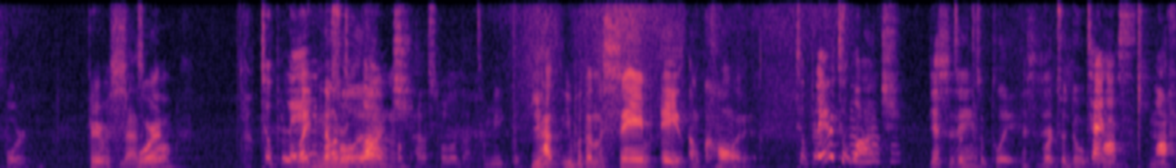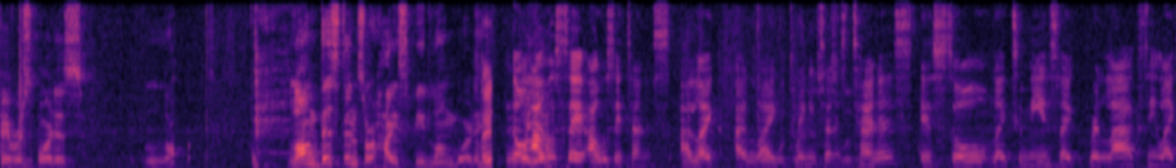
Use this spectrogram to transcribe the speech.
sport? Favorite sport? Basketball. To play Like or number to one. watch? Oh, pass all of that to me. You have you put them the same ace. I'm calling it. To play or to watch? Yes, it To, is. to play Yes, or to do. Tennis. My, my favorite sport is long, long distance or high speed longboarding. No, But I would say I would say tennis. I like I oh, like well, playing tennis is tennis. lit. Tennis is so like to me it's like relaxing. Like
